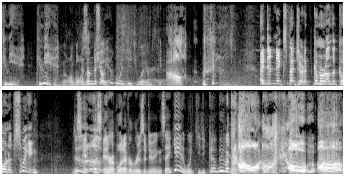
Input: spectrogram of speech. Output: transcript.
Come here. Come here. I'm going There's something to show you. going this way. I'm Oh! I didn't expect her to come around the corner swinging. Just, in, just interrupt whatever Ruse are doing and say, "Yeah, would you come this? Oh, oh, oh, oh.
